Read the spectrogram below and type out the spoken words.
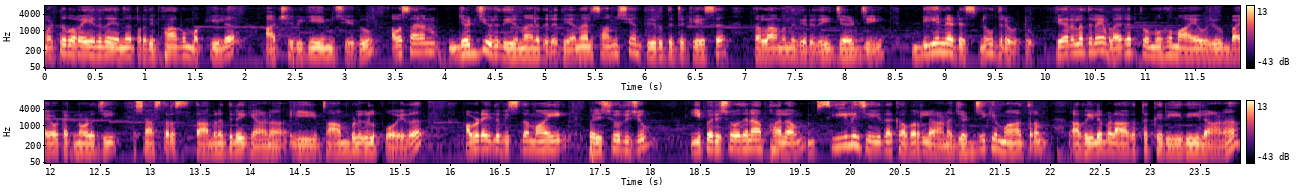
വട്ട് പറയരുത് എന്ന് പ്രതിഭാഗം വക്കീൽ ആക്ഷേപിക്കുകയും ചെയ്തു. അവസാനം ജഡ്ജി ഒരു തീരുമാനത്തിലെത്തി. എന്നാൽ സംശയം തീർത്തിട്ട് കേസ് തള്ളാമെന്ന് കരുതി ജഡ്ജി ഡി എൻ എ ടെസ്റ്റിന് ഉത്തരവിട്ടു. കേരളത്തിലെ വളരെ പ്രമുഖമായ ഒരു ബയോടെക്നോളജി ശാസ്ത്ര സ്ഥാപനത്തിലേക്കാണ് ഈ സാമ്പിളുകൾ പോയത്. അവിടെ ഇത് വിശദമായി പരിശോധിച്ചു. ഈ പരിശോധനാ ഫലം സീൽ ചെയ്ത കവറിലാണ്. ജഡ്ജിക്ക് മാത്രം അവൈലബിൾ ആകത്തക്ക രീതിയിലാണ്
